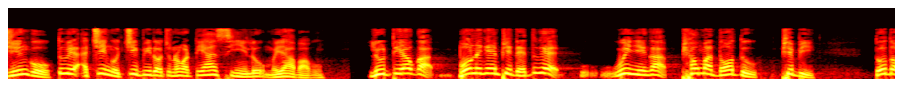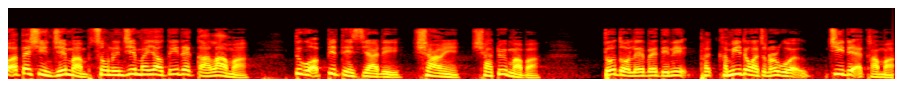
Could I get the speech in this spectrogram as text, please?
ခြင်းကိုသူ့ရဲ့အကျင့်ကိုကြည့်ပြီးတော့ကျွန်တော်တို့ကတရားစီရင်လို့မရပါဘူး။လူတယောက်ကဘုန်းငယ်ဖြစ်တယ်သူ့ရဲ့ဝိညာဉ်ကဖြောင့်မတ်တော်သူဖြစ်ပြီးသို့တော့အသက်ရှင်ခြင်းမှာစုံလင်ခြင်းမရောက်သေးတဲ့ကာလမှာသူ့ကိုအပြစ်တင်စရာတွေရှာရင်ရှာတွေ့မှာပါ သို့တော်လည်းပဲဒီနေ့ခမည်းတော်ကကျွန်တော်တို့ကိုကြည့်တဲ့အခါမှာ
